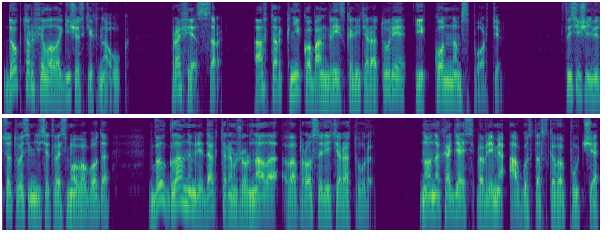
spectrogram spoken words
Доктор филологических наук, профессор, автор книг об английской литературе и конном спорте. С 1988 года был главным редактором журнала «Вопросы литературы». Но находясь во время августовского путча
